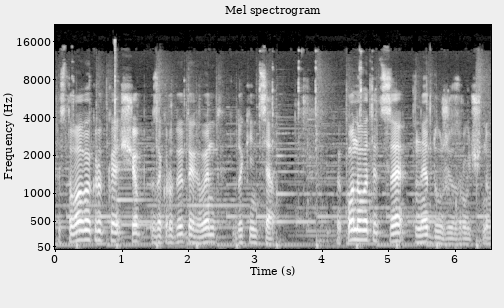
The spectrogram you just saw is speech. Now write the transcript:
хрестова викрутка, щоб закрутити гвинт до кінця. Виконувати це не дуже зручно.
